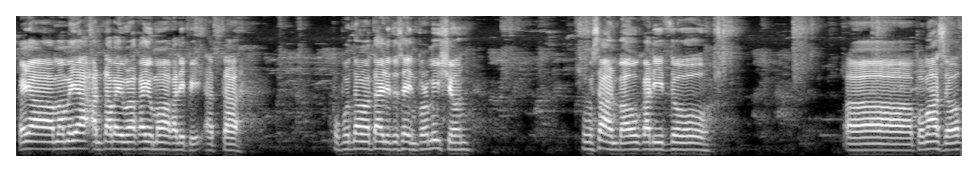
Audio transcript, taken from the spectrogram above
Kaya mamaya antabay muna kayo mga kalipi at ah, pupunta muna tayo dito sa information kung saan bago ka dito ah, pumasok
